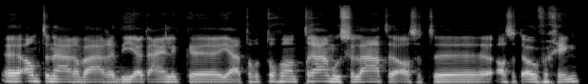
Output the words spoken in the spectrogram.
uh, ambtenaren waren die uiteindelijk uh, ja, toch, toch wel een traan moesten laten als het, als het overging.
